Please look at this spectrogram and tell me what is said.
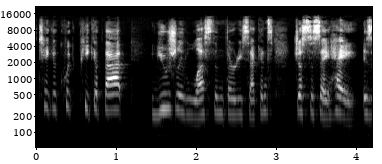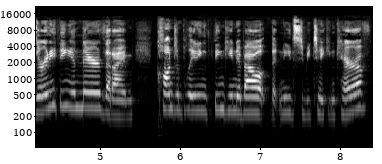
take a quick peek at that usually less than 30 seconds just to say, hey, is there anything in there that I'm contemplating, thinking about that needs to be taken care of?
